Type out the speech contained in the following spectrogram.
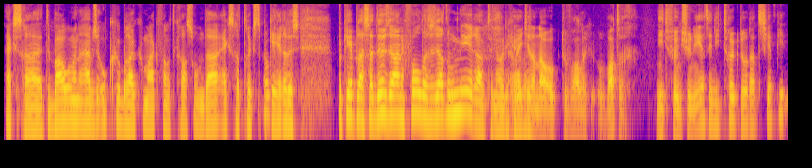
extra te bouwen. Maar daar hebben ze ook gebruik gemaakt van het gras om daar extra trucks te parkeren. Okay. Dus parkeerplaats staat dusdanig vol dat ze zelfs nog meer ruimte nodig en hebben. Weet je dan nou ook toevallig wat er niet functioneert in die truck door dat chipje?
